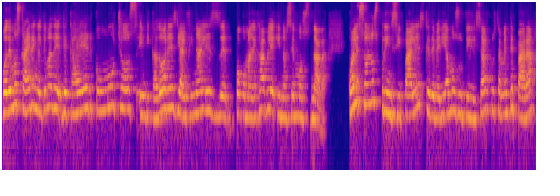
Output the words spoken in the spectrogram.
podemos caer en el tema de, caer con muchos indicadores y al final es eh, poco manejable y no hacemos nada. ¿Cuáles son los principales que deberíamos utilizar justamente para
